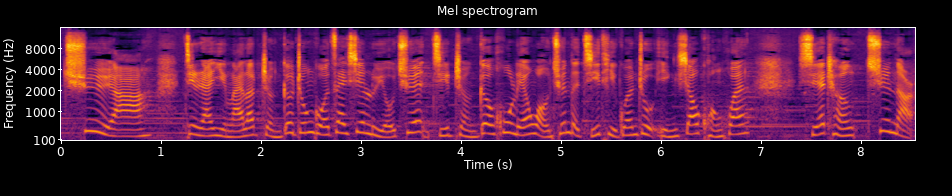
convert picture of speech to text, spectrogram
去啊！竟然引来了整个中国在线旅游圈及整个互联网圈的集体关注，营销狂欢。携程去哪儿、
